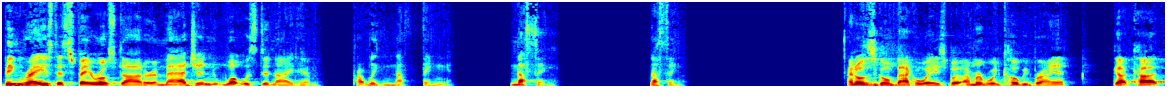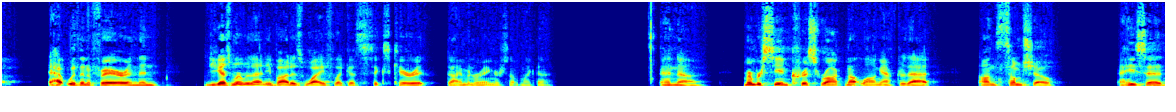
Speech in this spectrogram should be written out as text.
being raised as Pharaoh's daughter, imagine what was denied him. Probably nothing. Nothing. Nothing. I know this is going back a ways, but I remember when Kobe Bryant got caught with an affair, and then, do you guys remember that? And he bought his wife like a six carat diamond ring or something like that. And uh, remember seeing Chris Rock not long after that on some show, and he said,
